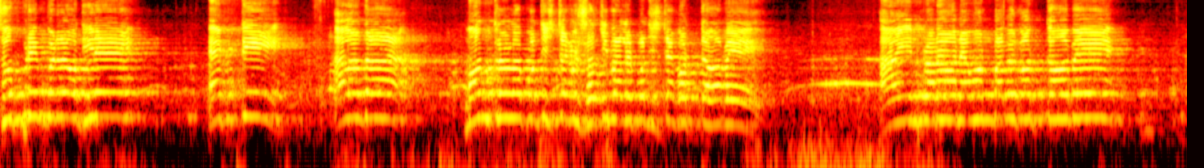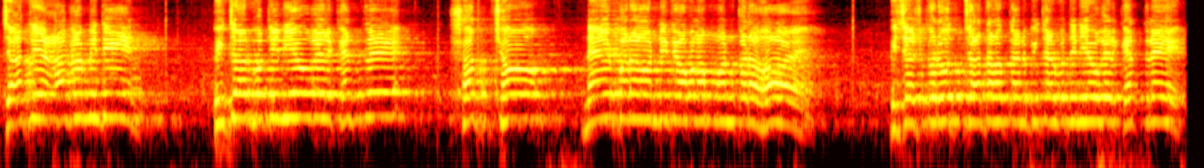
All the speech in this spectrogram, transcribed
সুপ্রিম কোর্টের অধীনে একটি আলাদা মন্ত্রণালয় প্রতিষ্ঠা করে সচিবালয় প্রতিষ্ঠা করতে হবে। আইন প্রণয়ন এমন ভাবে করতে হবে যাতে আগামী দিন বিচারপতি নিয়োগের ক্ষেত্রে স্বচ্ছ ন্যায়পরায়ণ নীতি অবলম্বন করা হয়। বিশেষ করে উচ্চ আদালতের বিচারপতি নিয়োগের ক্ষেত্রে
